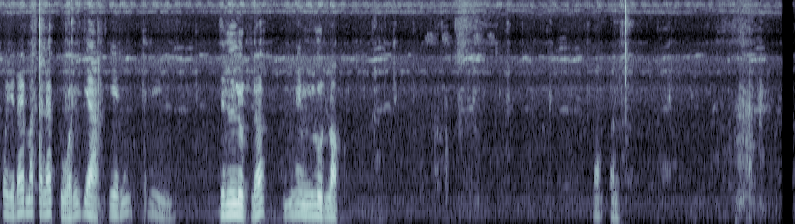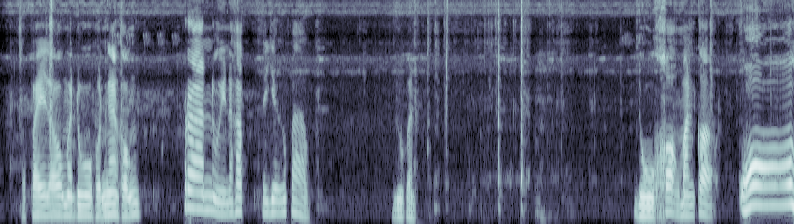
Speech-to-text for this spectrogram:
ก็จะได้มาแต่ละตัวนี่อยากเย็นนี่จะหลุดแล้วไม่ให้มันหลุดหรอกบอกกันต่อไปเรามาดูผลงานของพรานหนุ่ยนะครับ จะเยอะหรือเปล่า ดูกัน ดูข้องมันก็ โอ้ว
